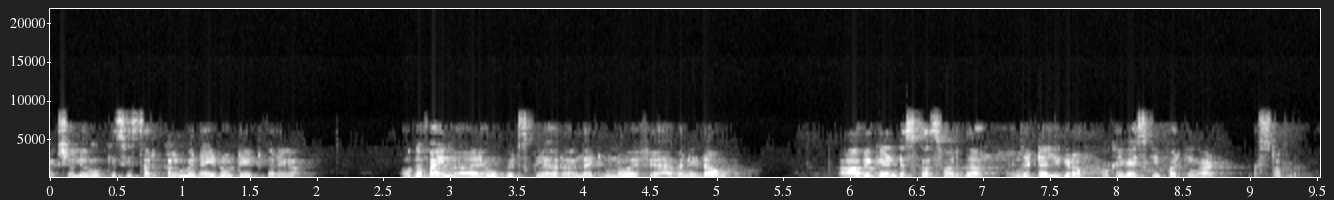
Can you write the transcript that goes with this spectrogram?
एक्चुअली वो किसी सर्कल में नहीं रोटेट करेगा। Okay fine I hope it's clear let me know if you have any doubt we can discuss further in the Telegram okay guys keep working hard best of luck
